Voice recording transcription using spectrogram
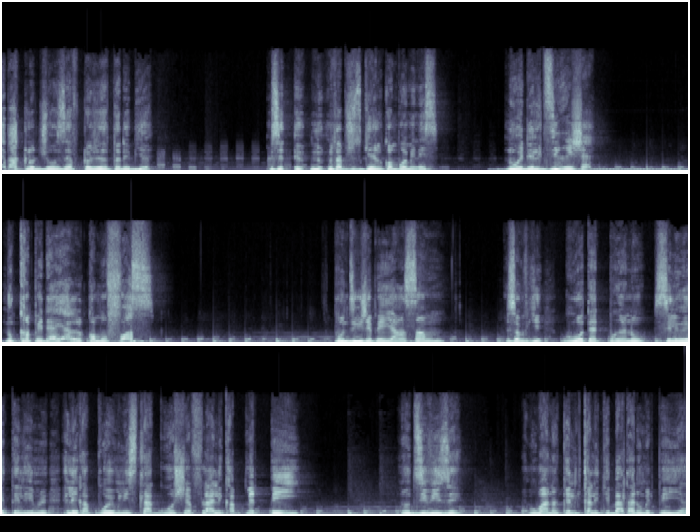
et pas Claude Joseph, Claude Joseph, attendez bien. Nous, avons juste gagné comme Premier ministre. Nous aider le diriger. Nous camper derrière comme une force. Pour diriger le pays ensemble. Mais sauf que gros tête prend nous, s'il était est premier ministre là, gros chef là, il est mettre le pays. Nous diviser. Pour dans quelle qualité bataille nous mettre le pays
